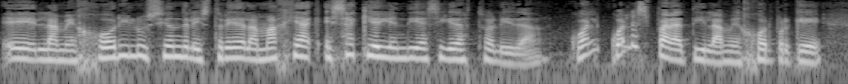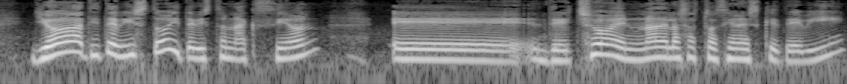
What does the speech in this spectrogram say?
eh, la mejor ilusión de la historia de la magia, esa que hoy en día sigue de actualidad? ¿Cuál, ¿Cuál es para ti la mejor? Porque yo a ti te he visto y te he visto en acción. eh, de hecho, en una de las actuaciones que te vi,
